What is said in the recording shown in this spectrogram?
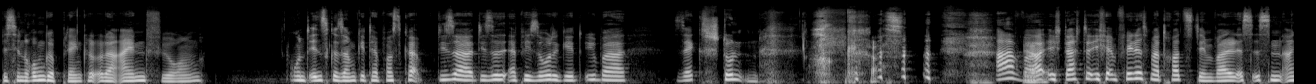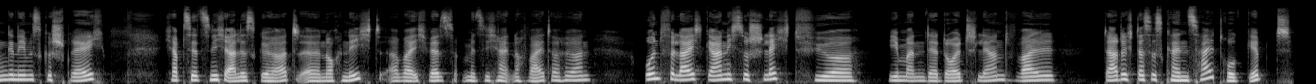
bisschen rumgeplänkelt oder Einführung. Und insgesamt geht der Podcast, dieser, diese Episode geht über sechs Stunden. krass. Aber ja. ich dachte, ich empfehle es mal trotzdem, weil es ist ein angenehmes Gespräch. Ich habe es jetzt nicht alles gehört, äh, noch nicht, aber ich werde es mit Sicherheit noch weiterhören. Und vielleicht gar nicht so schlecht für jemanden, der Deutsch lernt, weil dadurch, dass es keinen Zeitdruck gibt,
